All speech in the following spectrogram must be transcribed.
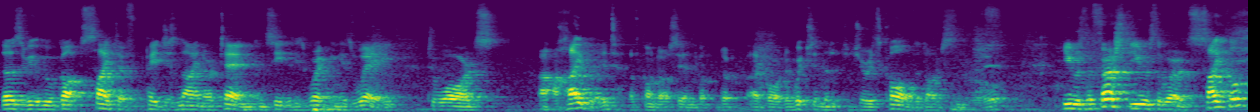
those of you who've got sight of pages 9 or 10 can see that he's working his way towards a hybrid of Condorcet and Borda, which in the literature is called the Dodgson rule. He was the first to use the word cycle,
